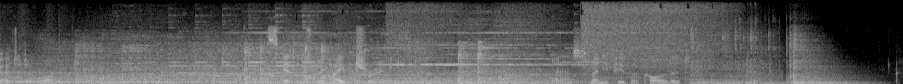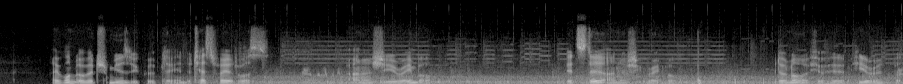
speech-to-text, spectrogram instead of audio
I did it wrong. Let's get into the hype train. As many people called it. I wonder which music will play. In the test fire it was Anarchy Rainbow. It's still Anarchy Rainbow. I don't know if you hear, hear it, but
